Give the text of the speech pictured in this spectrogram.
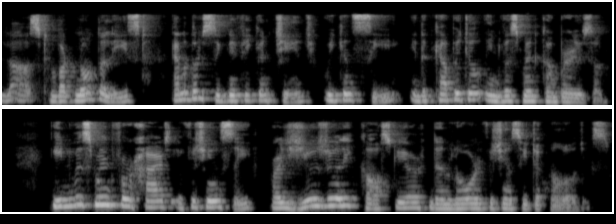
Last but not the least, Another significant change we can see in the capital investment comparison. Investment for higher efficiency are usually costlier than lower efficiency technologies,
